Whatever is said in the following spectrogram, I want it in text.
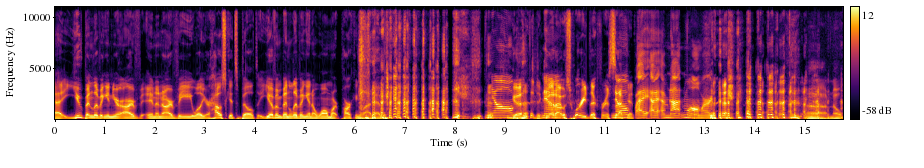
Uh, you've been living in your RV in an RV while your house gets built. You haven't been living in a Walmart parking lot, have you? No, good, good. I was worried there for a nope. second. I, I I'm not in Walmart. Uh, nope.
